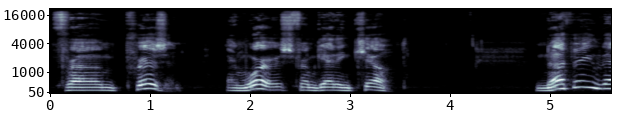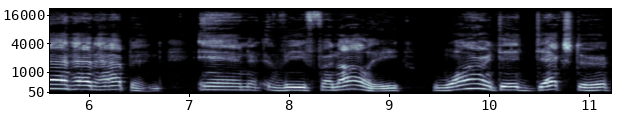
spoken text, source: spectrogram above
from prison and worse, from getting killed. Nothing that had happened in the finale warranted Dexter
